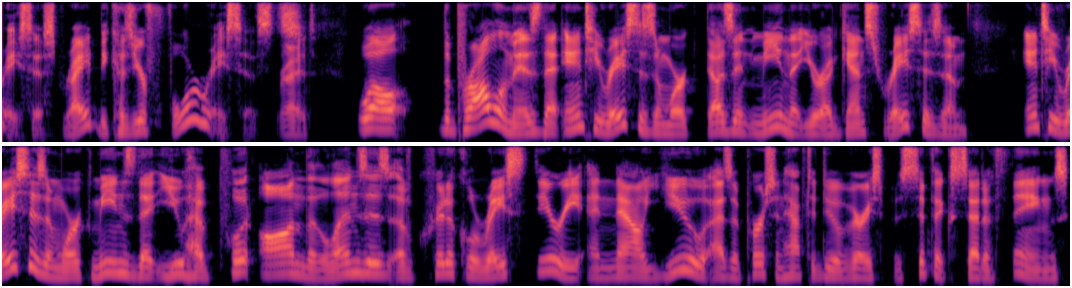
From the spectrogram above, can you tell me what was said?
racist, right? Because you're for racists. Right. Well, the problem is that anti-racism work doesn't mean that you're against racism. Anti racism work means that you have put on the lenses of critical race theory, and now you, as a person, have to do a very specific set of things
